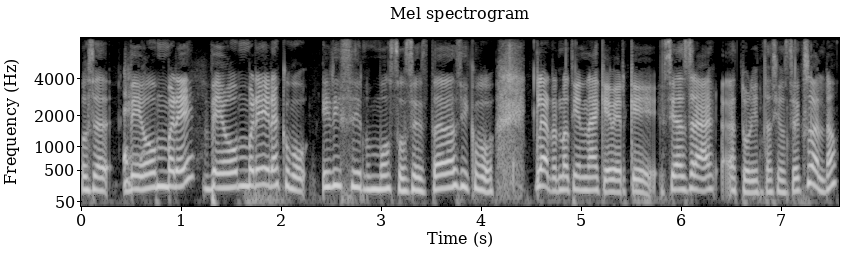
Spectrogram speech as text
O sea, de hombre, de hombre era como, eres hermoso. O sea, estaba así como, claro, no tiene nada que ver que seas drag a tu orientación sexual, ¿no?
